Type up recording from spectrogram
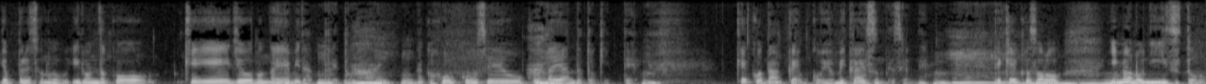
やっぱりその、いろんなこう、経営上の悩みだったりとか、なんか方向性をこう悩んだ時って、結構何回もこう読み返すんですよね。で結構その今のニーズと、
